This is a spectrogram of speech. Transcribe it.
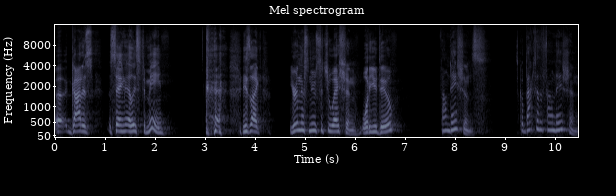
uh, God is saying, at least to me, He's like, you're in this new situation. What do you do? Foundations. Let's go back to the foundation.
